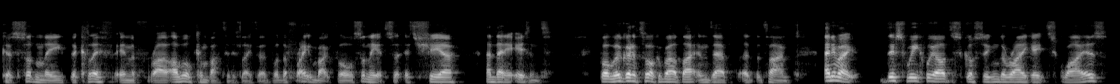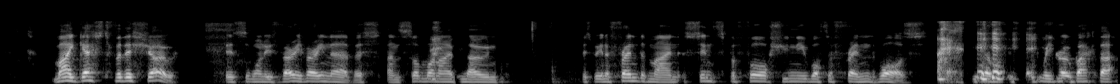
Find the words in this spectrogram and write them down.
Because suddenly the cliff in the I will come back to this later, but the frame back falls. Suddenly it's it's sheer, and then it isn't. But we're going to talk about that in depth at the time. Anyway, this week we are discussing the Reigate Squires. My guest for this show is someone who's very, very nervous and someone I've known has been a friend of mine since before she knew what a friend was. we, go, we go back that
